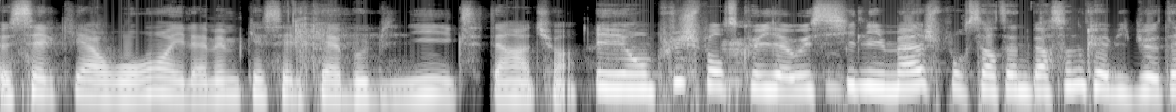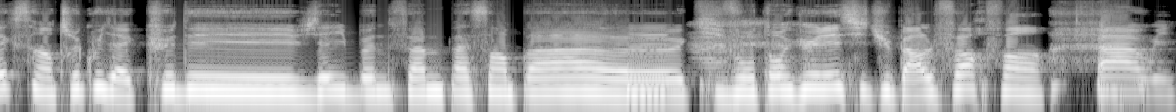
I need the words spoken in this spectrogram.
euh, celle qui est à Rouen est la même que celle qui est à Bobigny, etc. Tu vois. Et en plus, je pense qu'il y a aussi l'image pour certaines personnes que la bibliothèque, c'est un truc où il y a que des vieilles bonnes femmes pas sympas euh, qui vont t'engueuler si tu parles fort. Enfin, Ah oui.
